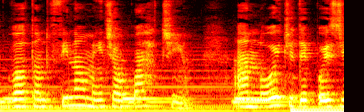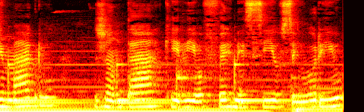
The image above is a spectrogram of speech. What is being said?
voltando finalmente ao quartinho. À noite, depois de magro jantar que lhe oferecia o senhorio,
